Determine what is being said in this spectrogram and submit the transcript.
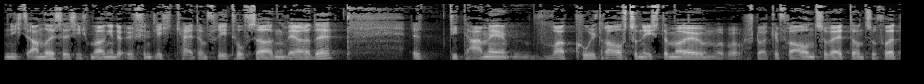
nichts anderes, als ich morgen in der Öffentlichkeit am Friedhof sagen werde. Äh, die Dame war cool drauf zunächst einmal und war starke Frau und so weiter und so fort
